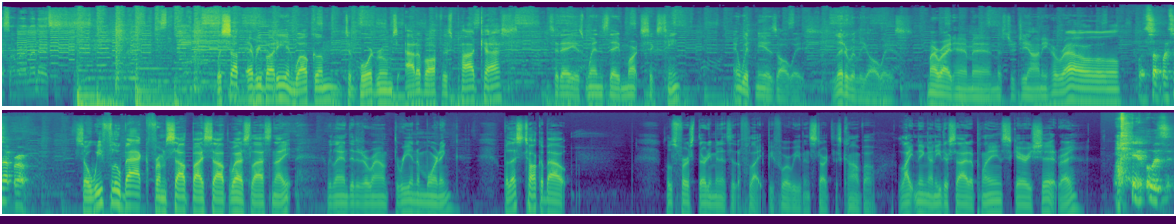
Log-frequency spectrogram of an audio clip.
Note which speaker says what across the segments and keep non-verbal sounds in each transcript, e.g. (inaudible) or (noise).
Speaker 1: reminisce, I reminisce.
Speaker 2: What's up, everybody, and welcome to Boardroom's Out of Office podcast. Today is Wednesday, March 16th, and with me, as always, literally always, my right hand man, Mr. Gianni Harrell.
Speaker 3: What's up? What's up, bro?
Speaker 2: So, we flew back from South by Southwest last night. We landed at around 3 in the morning. But let's talk about those first 30 minutes of the flight before we even start this convo. Lightning on either side of planes, scary shit, right? (laughs)
Speaker 3: It was.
